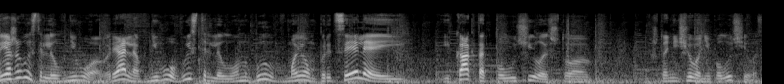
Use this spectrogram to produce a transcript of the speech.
я же выстрелил в него. Реально, в него выстрелил. Он был в моем прицеле. И, и как так получилось, что, что ничего не получилось?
